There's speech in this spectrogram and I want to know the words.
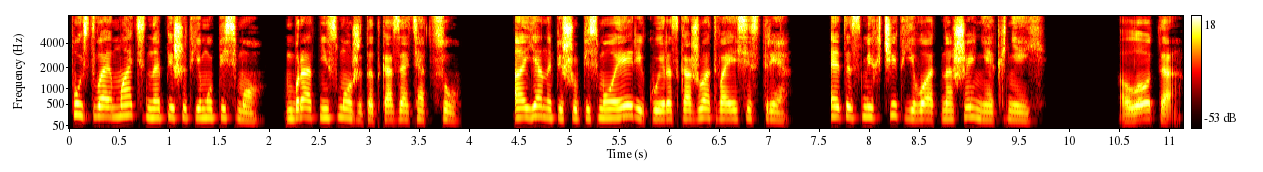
Пусть твоя мать напишет ему письмо. Брат не сможет отказать отцу. А я напишу письмо Эрику и расскажу о твоей сестре. Это смягчит его отношение к ней». «Лота,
